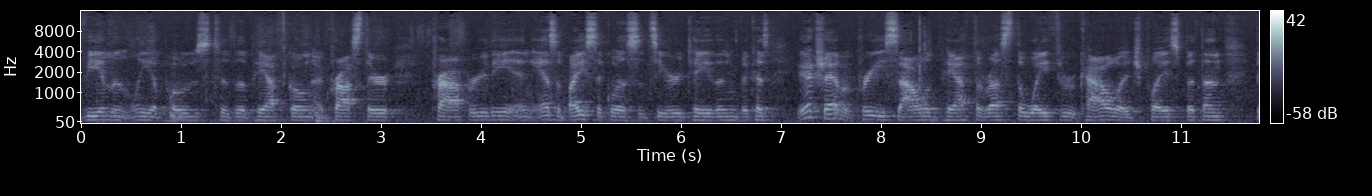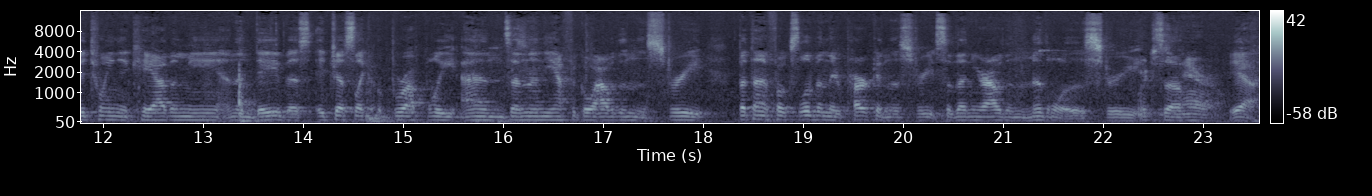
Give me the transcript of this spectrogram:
vehemently opposed to the path going across their property. And as a bicyclist, it's irritating because you actually have a pretty solid path the rest of the way through College Place, but then between Academy and then Davis, it just like abruptly ends, and then you have to go out in the street. But then folks live in their park in the street, so then you're out in the middle of the street. Which is narrow. Yeah,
